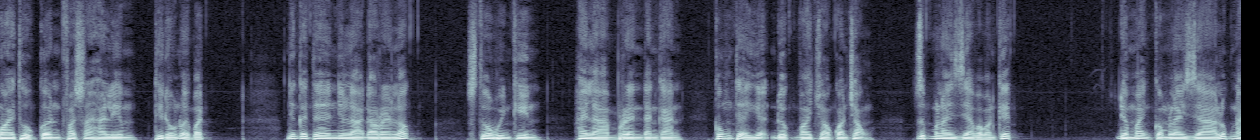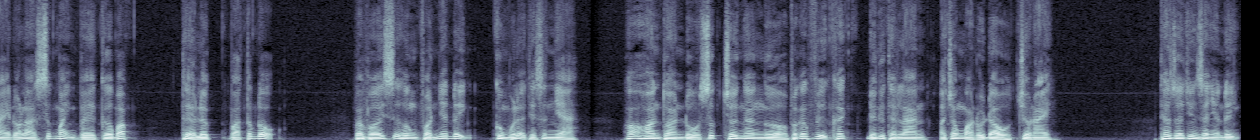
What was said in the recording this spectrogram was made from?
Ngoài thủ quân Fasai Halim thi đấu nổi bật, những cái tên như là Darren Lock, Stowinkin hay là Brendan Gan cũng thể hiện được vai trò quan trọng giúp Malaysia vào bán kết. Điểm mạnh của Malaysia lúc này đó là sức mạnh về cơ bắp, thể lực và tốc độ. Và với sự hưng phấn nhất định cùng với lợi thế sân nhà, họ hoàn toàn đủ sức chơi ngang ngửa với các vị khách đến từ Thái Lan ở trong bảng đối đầu chiều nay. Theo giới chuyên gia nhận định,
